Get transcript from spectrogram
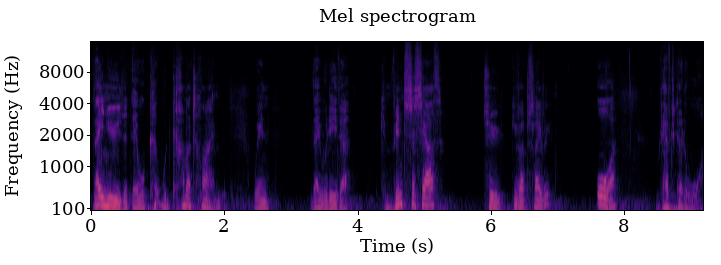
They knew that there would come a time when they would either convince the South to give up slavery or would have to go to war.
